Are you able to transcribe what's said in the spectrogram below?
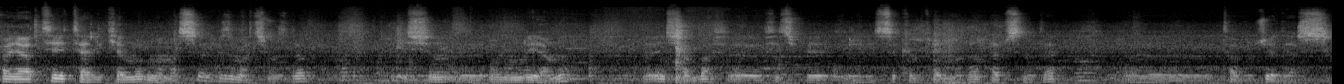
hayati tehlikenin olmaması bizim açımızdan işin e, olumlu yanı. E, İnşallah e, hiçbir e, sıkıntı olmadan hepsini de e, taburcu ederiz.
